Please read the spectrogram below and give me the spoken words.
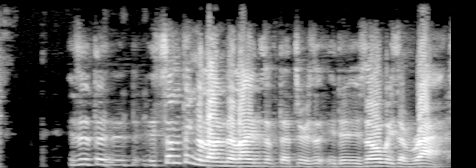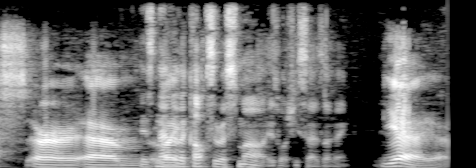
Is it the, it's something along the lines of that? There's a, it is always a rat or um. It's never like, the cops who are smart, is what she says. I think. Yeah, yeah.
